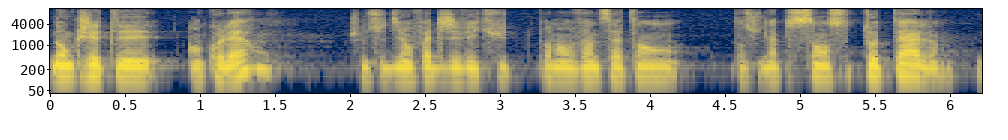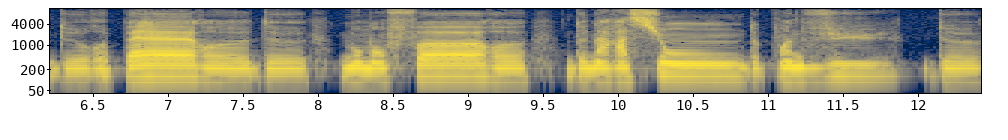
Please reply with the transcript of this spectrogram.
Donc j'étais en colère. Je me suis dit, en fait, j'ai vécu pendant 27 ans dans une absence totale de repères, euh, de moments forts, euh, de narration, de points de vue, de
